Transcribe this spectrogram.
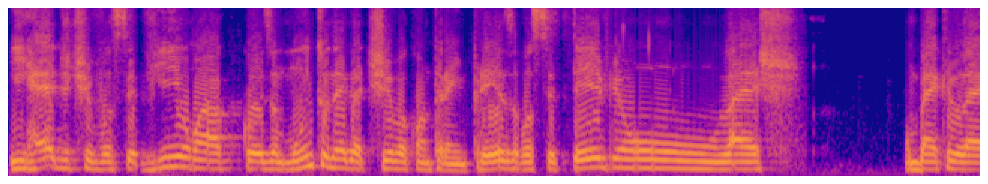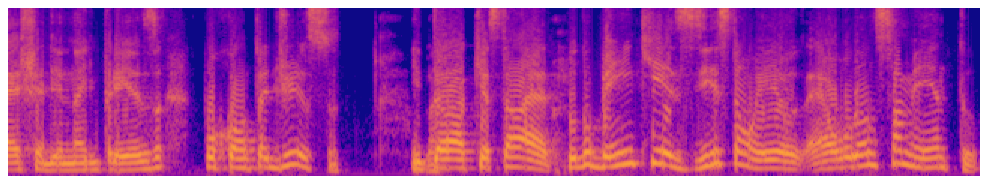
Em Reddit você via uma coisa muito negativa contra a empresa, você teve um lash, um backlash ali na empresa por conta disso. Então a questão é, tudo bem que existam erros, é o lançamento.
